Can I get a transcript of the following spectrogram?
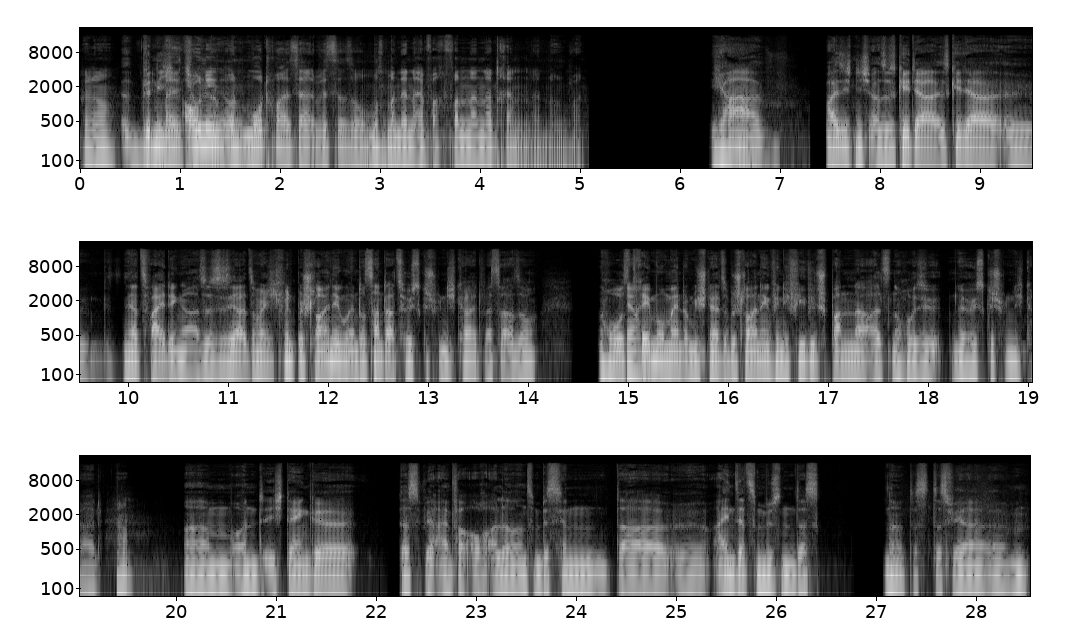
genau. Äh, Bin ich Weil auch Tuning und Motor ist ja, wisst ihr, so muss man denn einfach voneinander trennen dann irgendwann. Ja, weiß ich nicht. Also es geht ja, es geht ja, äh, es sind ja zwei Dinge. Also es ist ja, zum Beispiel, ich finde Beschleunigung interessanter als Höchstgeschwindigkeit, weißt du? Also ein hohes Ja. Drehmoment, um mich schnell zu beschleunigen, finde ich viel, viel spannender als eine, hohe, eine Höchstgeschwindigkeit. Ja. Ähm, und ich denke, dass wir einfach auch alle uns ein bisschen da äh, einsetzen müssen, dass, ne, dass, dass wir ähm,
